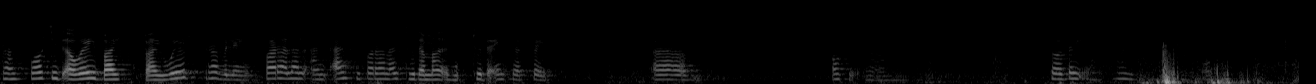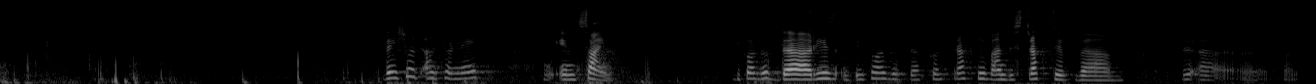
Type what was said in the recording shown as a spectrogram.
transported away by, by waves traveling parallel and anti-parallel to the, to the interface. Um, okay. Um, so they, where is, they should alternate in signs because of the reason, because of the constructive and destructive um, uh, sorry,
